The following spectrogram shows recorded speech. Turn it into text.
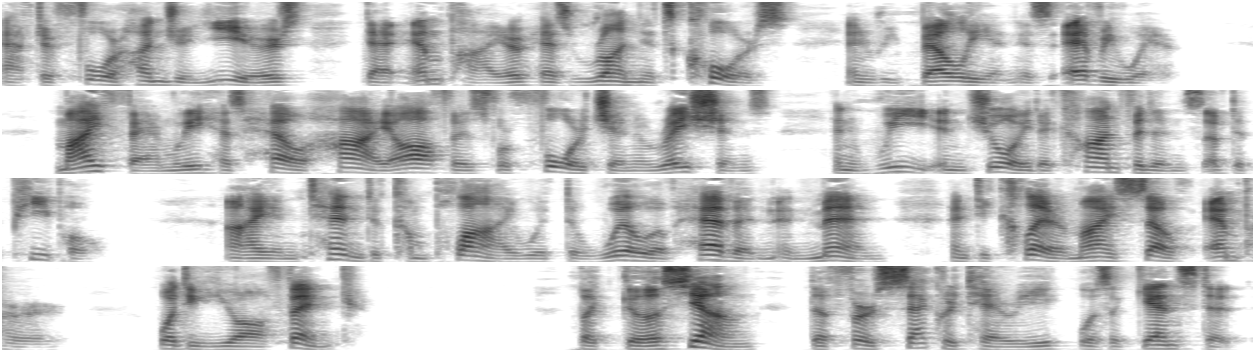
After 400 years, that empire has run its course, and rebellion is everywhere. My family has held high office for four generations, and we enjoy the confidence of the people. I intend to comply with the will of heaven and men and declare myself emperor. What do you all think? But Ge Xiang, the first secretary, was against it.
